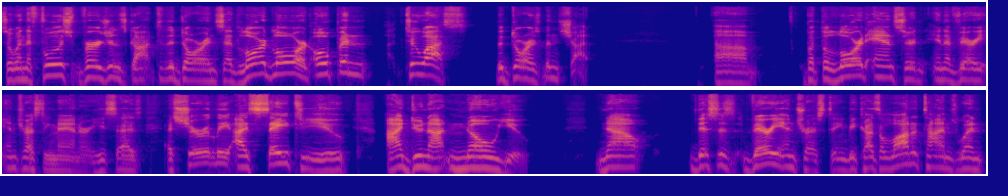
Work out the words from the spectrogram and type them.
So when the foolish virgins got to the door and said, Lord, Lord, open to us, the door has been shut. Um, but the Lord answered in a very interesting manner. He says, Assuredly, I say to you, I do not know you. Now, this is very interesting because a lot of times when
